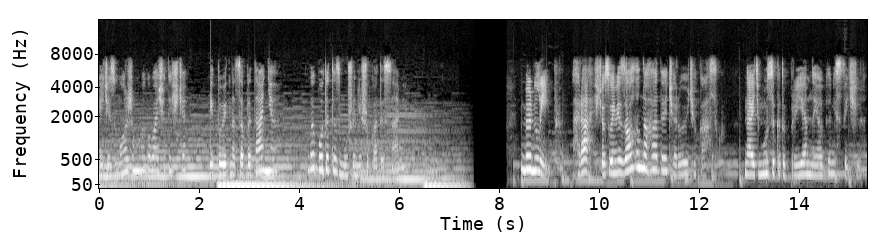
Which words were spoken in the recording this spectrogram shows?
І чи зможемо ми побачити ще? Відповідь на це питання ви будете змушені шукати самі. Moonleap – гра, що своїм візуалом нагадує чаруючу казку. Навіть музика тут приємна і оптимістична.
